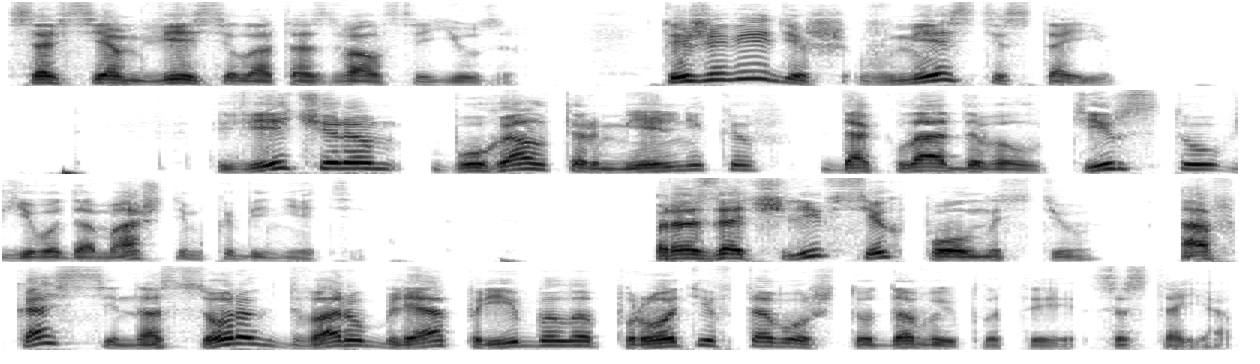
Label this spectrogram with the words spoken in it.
Совсем весело отозвался Юзов. Ты же видишь, вместе стоим. Вечером бухгалтер Мельников докладывал Тирсту в его домашнем кабинете. Разочли всех полностью, а в кассе на 42 рубля прибыло против того, что до выплаты состояло.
